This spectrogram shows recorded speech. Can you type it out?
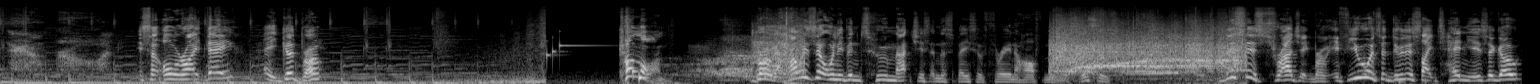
Damn, bro. It's an alright day? Hey, good, bro. Come on! Bro, how has it only been two matches in the space of three and a half minutes? This is... This is tragic, bro. If you were to do this like 10 years ago,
